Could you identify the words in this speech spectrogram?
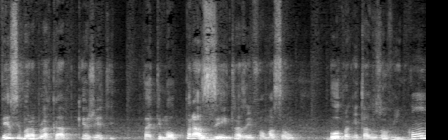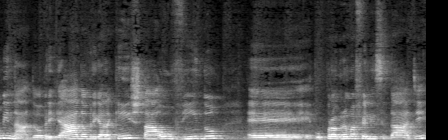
venha-se embora para cá, porque a gente vai ter o maior prazer em trazer informação boa para quem está nos ouvindo. Combinado. Obrigada, obrigada a quem está ouvindo é, o programa Felicidade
